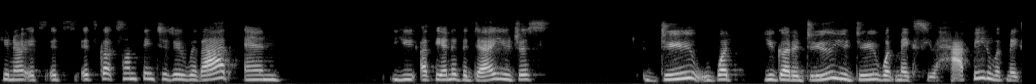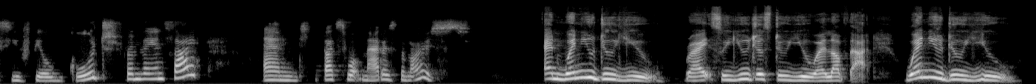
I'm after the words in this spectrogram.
You know it's it's it's got something to do with that. And you at the end of the day you just do what you got to do. You do what makes you happy and what makes you feel good from the inside. And that's what matters the most. And when you do you, right? So you just do you. I love that. When you do you,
